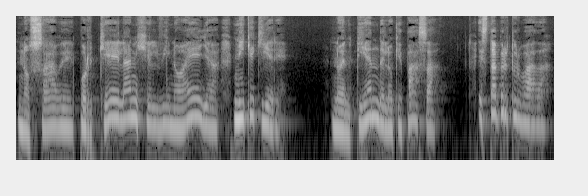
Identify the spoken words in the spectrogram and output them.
No sabe por qué el ángel vino a ella, ni qué quiere. No entiende lo que pasa. Está perturbada.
